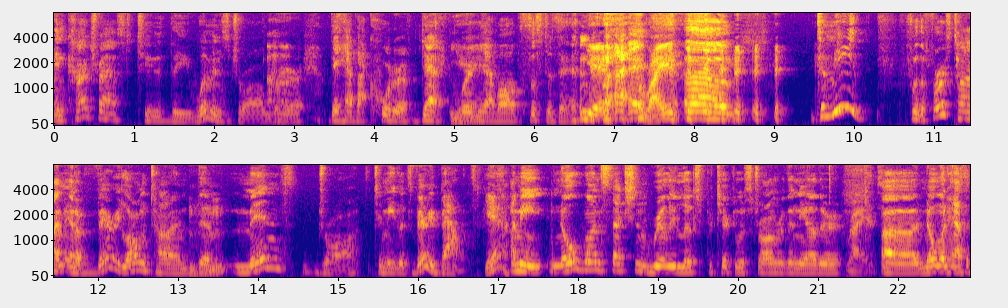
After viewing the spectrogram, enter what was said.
In contrast to the women's draw, Uh-huh. where they have that quarter of death, where you have all the sisters in, yeah, right. Um, to me, for the first time in a very long time, the Mhm. men's draw to me looks very balanced. yeah. I mean, no one section really looks particularly stronger than the other. Right. Uh, no one has a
